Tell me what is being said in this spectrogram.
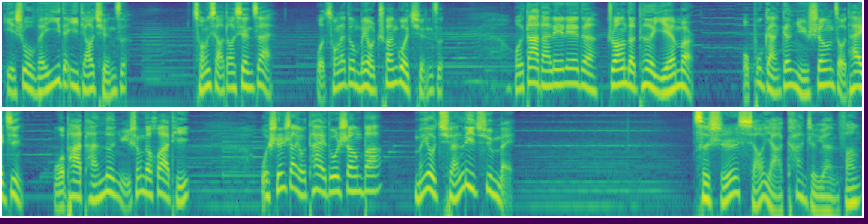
也是我唯一的一条裙子。从小到现在，我从来都没有穿过裙子，我大大咧咧的，装的特爷们儿。”我不敢跟女生走太近，我怕谈论女生的话题。我身上有太多伤疤，没有权利去美。此时，小雅看着远方，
